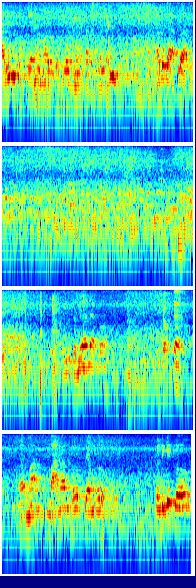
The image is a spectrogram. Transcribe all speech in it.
આવી રીતે પ્રેમ અમારો ઘટવો જ નહીં? તો દાખલો આપે તમને ગમે આ દાખલો ચોક્કસ. હા, મા- માના થોડો પ્રેમ કરો. પછી કેટલો?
